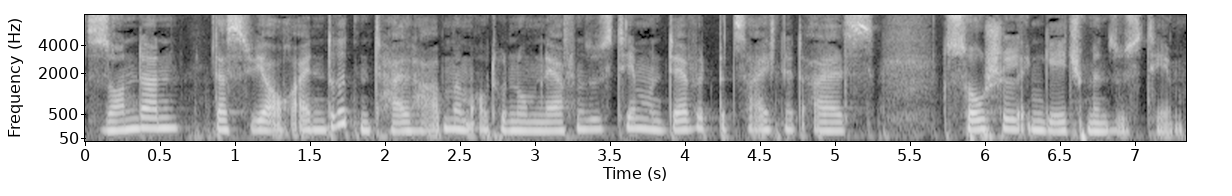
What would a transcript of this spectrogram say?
sondern dass wir auch einen dritten Teil haben im autonomen Nervensystem und der wird bezeichnet als Social Engagement System.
